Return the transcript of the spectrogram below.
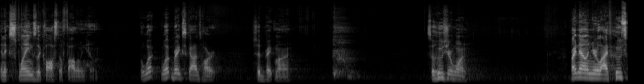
and explains the cost of following him. But what, what breaks God's heart should break mine. So, who's your one? Right now in your life, who's,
